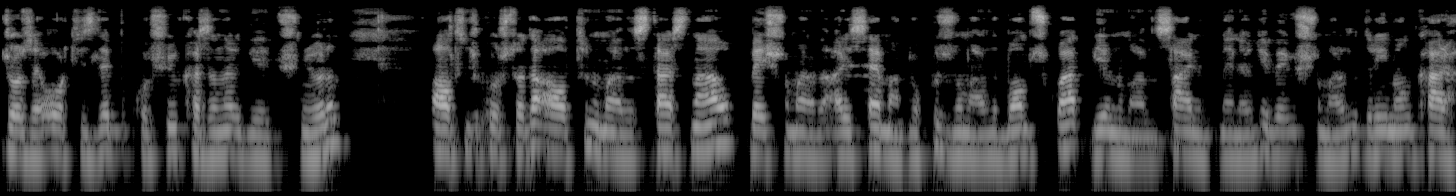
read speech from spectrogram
Jose Ortiz ile bu koşuyu kazanır diye düşünüyorum. 6. koşuda da 6 numaralı Stars Now, 5 numaralı Arisema, 9 numaralı Bomb Squad, 1 numaralı Silent Melody ve 3 numaralı Dream on Kara.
